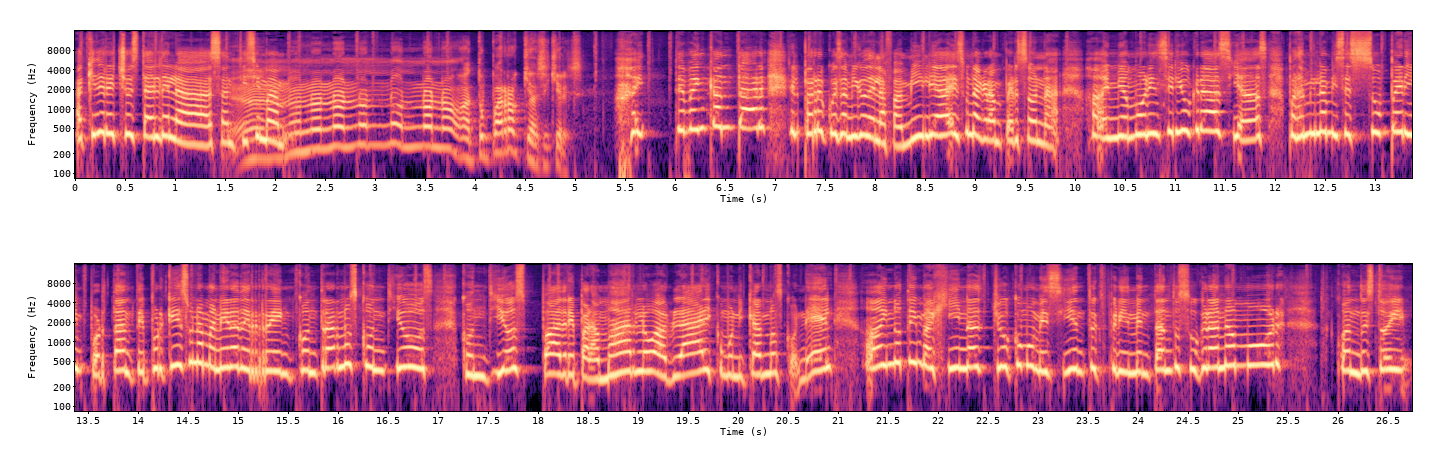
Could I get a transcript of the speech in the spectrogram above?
Aquí derecho está el de la Santísima... Ah, no, no, no, no, no, no, no, a tu parroquia si quieres. Ay, te va a encantar. El párroco es amigo de la familia, es una gran persona. Ay, mi amor, en serio, gracias. Para mí la misa es súper importante porque es una manera de reencontrarnos con Dios, con Dios Padre, para amarlo, hablar y comunicarnos con Él. Ay, no te imaginas yo cómo me siento experimentando su gran amor cuando estoy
